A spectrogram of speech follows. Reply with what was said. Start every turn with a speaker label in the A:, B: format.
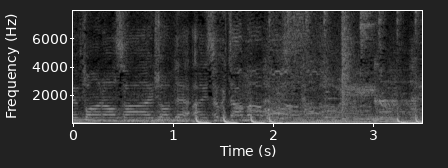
A: the fun outside, drop that ice every time I walk.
